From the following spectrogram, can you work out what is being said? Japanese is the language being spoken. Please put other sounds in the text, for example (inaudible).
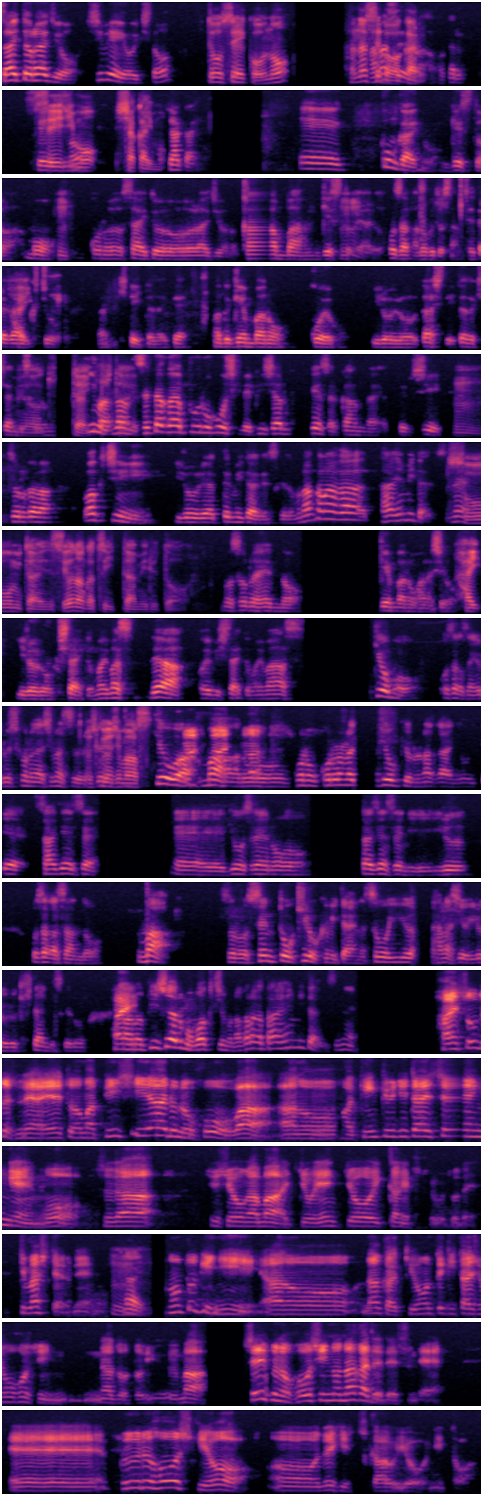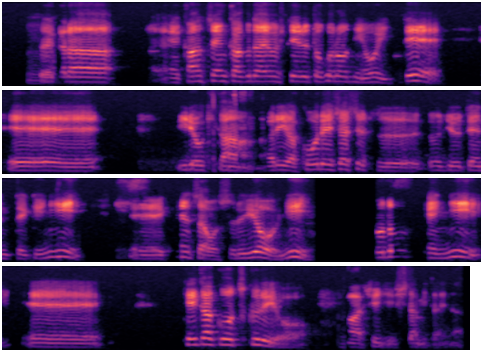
サイトラジオ、渋谷陽一と伊藤聖光の話せばわかる。政治も社会も。社会。えー今回のゲストはもううん。このサイトラジオの看板ゲストである保坂信人さん、世田谷区長さんに来ていただいて、また現場の声をいろいろ出していただきたいんですけど今、なんで世田谷プール方式で PCR 検査ガンガンやってるし、うん、それからワクチンいろいろやってるみたいですけども、なかなか大変みたいですね。そうみたいですよ、なんかツイッター見ると。もうその辺の現場のお話をはい、いろいろしたいと思います。では、お呼びしたいと思います。今日も小坂さんよろしくお願いします。よろしくお願いします。今日はまあ、あの、このコロナ状況の中において、最前線、えー行政の最前線にいる小坂さんの、まあ、その戦闘記録みたいな、そういう話をいろいろ聞きたいんですけど、はい、あの PCR もワクチンもなかなか大変みたいですね。はい、そうですね、えーとまあ、PCR の方はあの、うんまあ、緊急事態宣言を菅首相がまあ一応延長1ヶ月ということでしましたよね。うんはい。その時にあのなんか基本的対処方針などという、まあ、政府の方針の中でですね、えープール方式をおぜひ使うようにと。うんそれから、えー感染拡大をしているところにおいて、えー医療機関、あるいは高齢者施設を重点的に、えー検査をするように、都道府県に、えー計画を作るよう、まあ、指示したみたいな、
